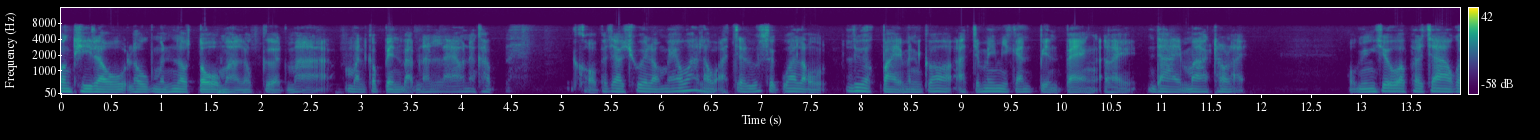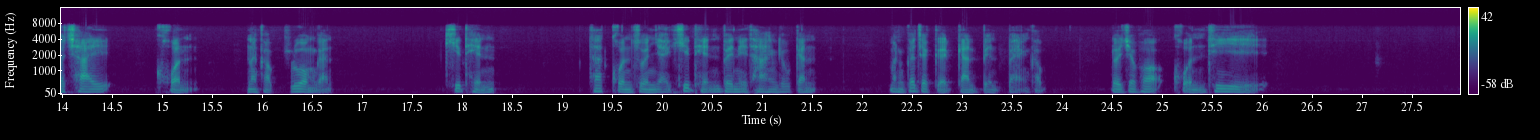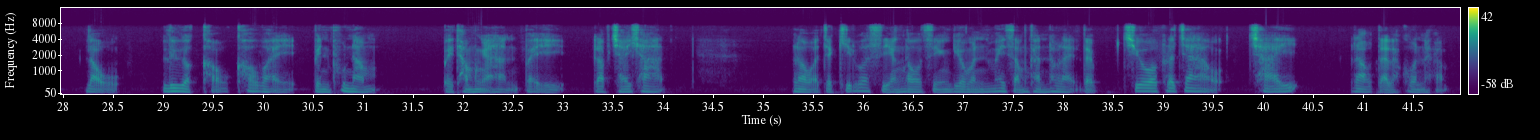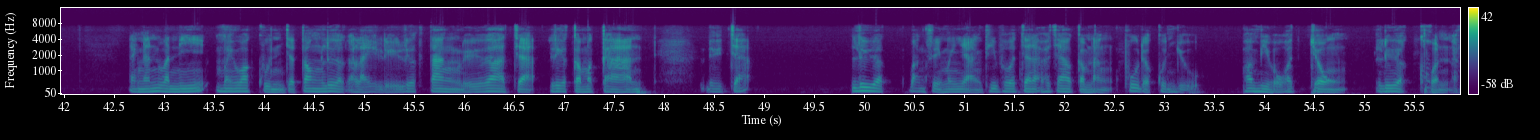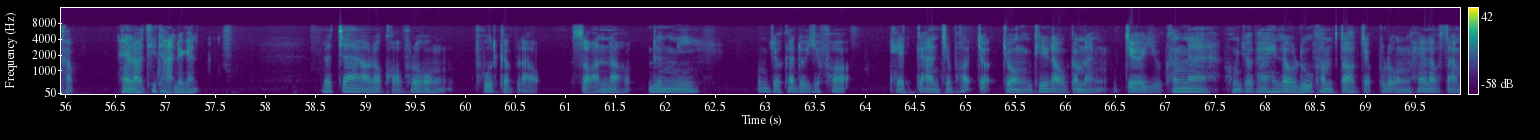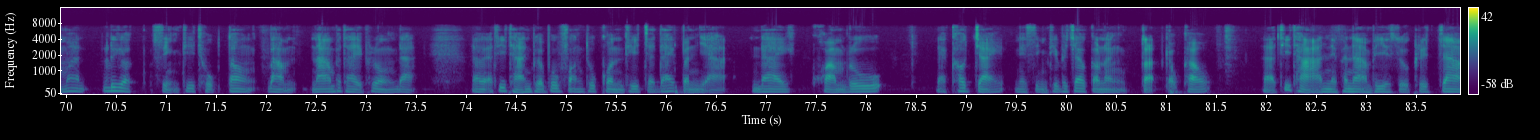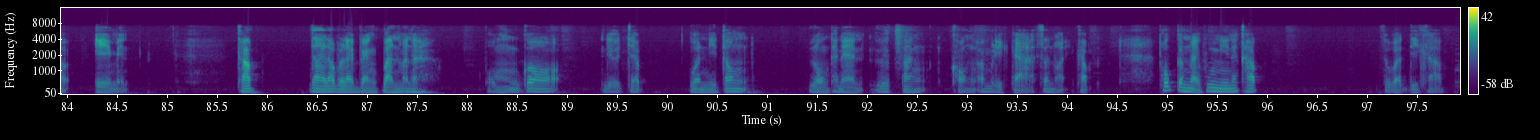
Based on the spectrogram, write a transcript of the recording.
บางทีเราเราเหมือนเราโตมาเราเกิดมา มันก็เป็นแบบนั้นแล้วนะครับ ขอพระเจ้าช่วยเราแม้ว่าเราอาจจะรู้สึกว่าเราเลือกไป มันก็อาจจะไม่มีการเปลี่ยนแปลงอะไรได้มากเท่าไหร่ ผมยังเชื่อว่าพระเจ้าก็ใช้คนนะครับ ร่วมกัน คิดเห็น ถ้าคนส่วนใหญ่คิดเห็นไปในทางเดียวกัน มันก็จะเกิดการเปลี่ยนแปลงครับ โดยเฉพาะคนที่ เราเลือกเขาเข้าไปเป็นผู้นำไปทำงานไปรับใช้ชาติ เราอาจจะคิดว่าเสียงเราเสียงเดียวมันไม่สำคัญเท่าไหร่ แต่เชื่อว่าพระเจ้าใช้เราแต่ละคนนะครับ ดังนั้นวันนี้ไม่ว่าคุณจะต้องเลือกอะไรหรือเลือกตั้ง หรือว่าจะเลือกกรรมการ หรือจะเลือกบางสิ่งบางอย่างที่พระเจ้าพระเจ้ากำลังพูดกับคุณอยู่พระมีบอกว่าจงเลือกคนนะครับ ให้เราที่ฐานด้วยกัน พระเจ้าเราขอพระองค์พูดกับเรา สอนเราเรื่องนี้พระเจ้าค่ะโดยเฉพาะ เหตุการณ์เฉพาะเจาะจงที่เรากำลังเจออยู่ข้างหน้าพระเจ้าค่ะให้เรารู้คำตอบจากพระองค์ให้เราสามารถเลือกสิ่งที่ถูกต้องตามน้ำพระทัยพระองค์ได้เราอธิษฐานเผื่อผู้ฟังทุกคนที่จะได้ปัญญาได้ความรู้และเข้าใจในสิ่งที่พระเจ้ากำลังตรัสกับเขาอธิษฐานในพระนามพระเยซูคริสต์เจ้าเอเมนครับ ได้รับอะไรแบ่งปันมานะ ผมก็เดี๋ยวจะวันนี้ต้องลงคะแนนเลือกตั้ง ของอเมริกาซะหน่อยครับ พบกันใหม่พรุ่งนี้นะครับ สวัสดีครับ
